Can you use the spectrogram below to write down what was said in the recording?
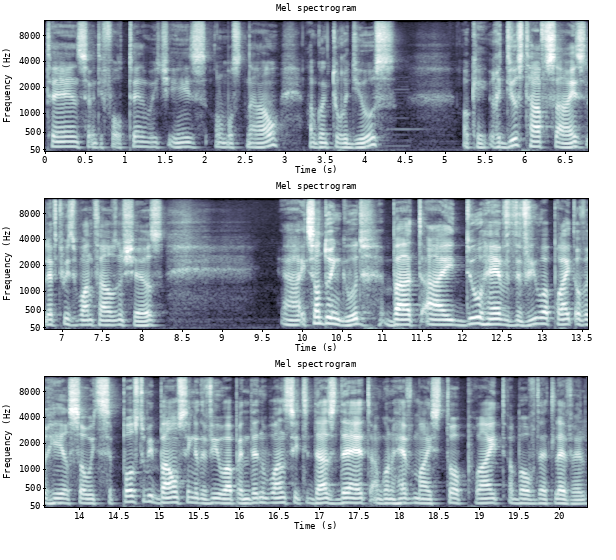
10, 74.10, which is almost now, I'm going to reduce. Okay, reduced half size, left with 1000 shares. Uh, it's not doing good, but I do have the VWAP right over here. So it's supposed to be bouncing at the VWAP. And then once it does that, I'm going to have my stop right above that level.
